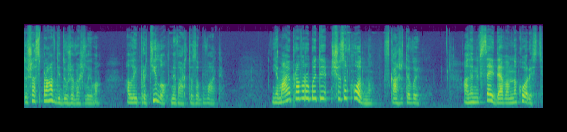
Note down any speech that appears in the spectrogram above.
Душа справді дуже важлива, але й про тіло не варто забувати. Я маю право робити що завгодно, скажете ви. Але не все йде вам на користь.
